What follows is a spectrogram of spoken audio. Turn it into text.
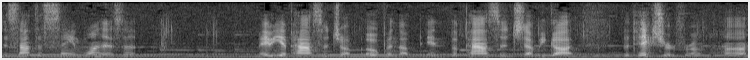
It's not the same one, is it? Maybe a passage up opened up in the passage that we got the picture from, huh?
